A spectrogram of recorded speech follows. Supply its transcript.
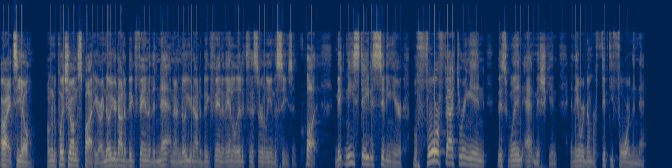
All right, T.O. I'm going to put you on the spot here. I know you're not a big fan of the net, and I know you're not a big fan of analytics this early in the season. But McNeese State is sitting here before factoring in this win at Michigan, and they were number 54 in the net.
